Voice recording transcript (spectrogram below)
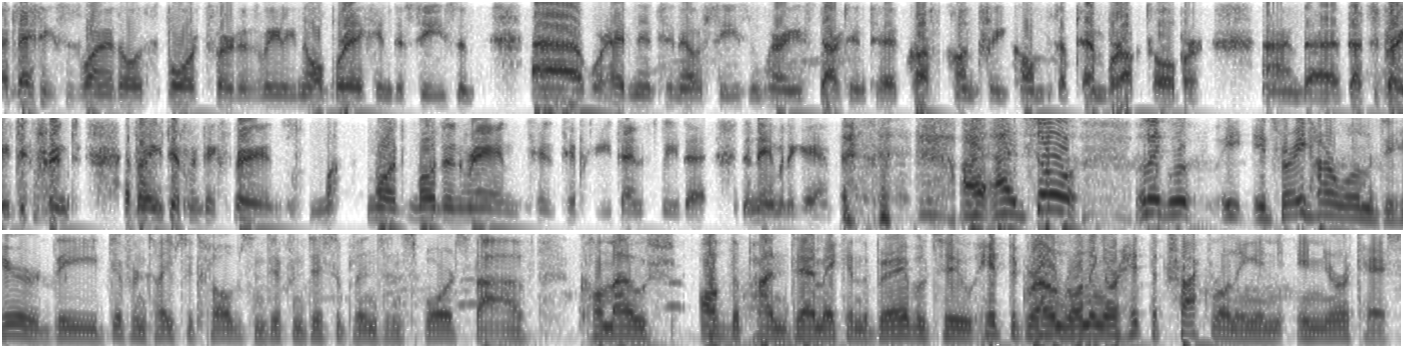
Athletics is one of those sports where there's really no break in the season. Uh, we're heading into now a season where you start into cross country come September October, and uh, that's a very different a very different experience. Mud, mud and rain t- typically tends to be the, the name of the game. I, I, so like it's very heartwarming to hear the different types of clubs and different disciplines in sports that have come out of the pandemic and they've been able to hit the ground running or hit the track running in, in your case.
